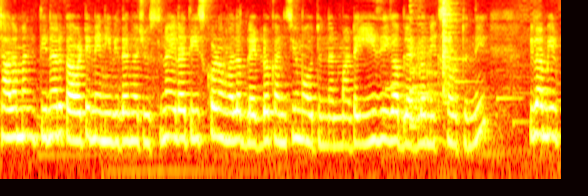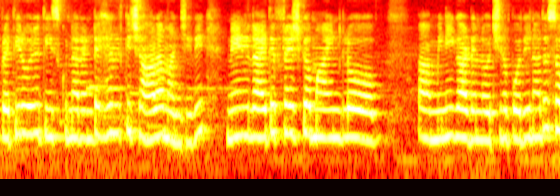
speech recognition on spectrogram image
చాలామంది తినరు కాబట్టి నేను ఈ విధంగా చూస్తున్నా. ఇలా తీసుకోవడం వల్ల బ్లడ్లో కన్స్యూమ్ అవుతుందన్నమాట. ఈజీగా బ్లడ్లో మిక్స్ అవుతుంది. ఇలా మీరు ప్రతిరోజు తీసుకున్నారంటే హెల్త్కి చాలా మంచిది. నేను ఇలా అయితే ఫ్రెష్గా మా ఇంట్లో మినీ గార్డెన్లో వచ్చిన పుదీనాతో సో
